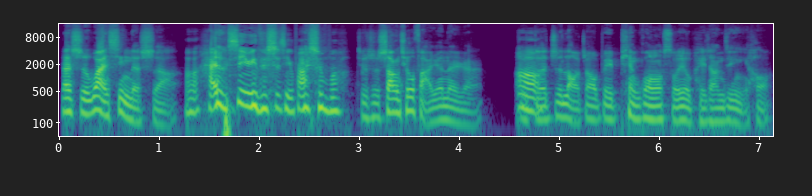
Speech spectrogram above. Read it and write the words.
但是万幸的是啊，啊，还有幸运的事情发生吗？就是商丘法院的人就啊得知老赵被骗光了所有赔偿金以后，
